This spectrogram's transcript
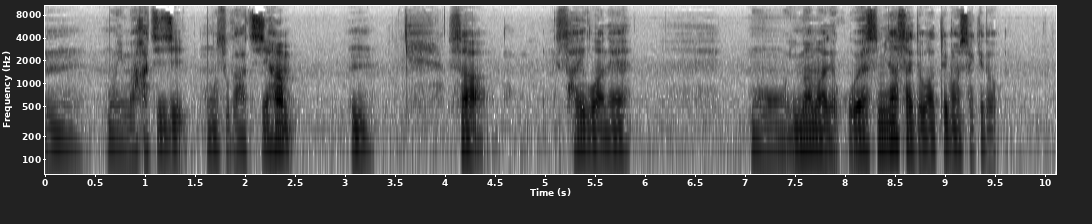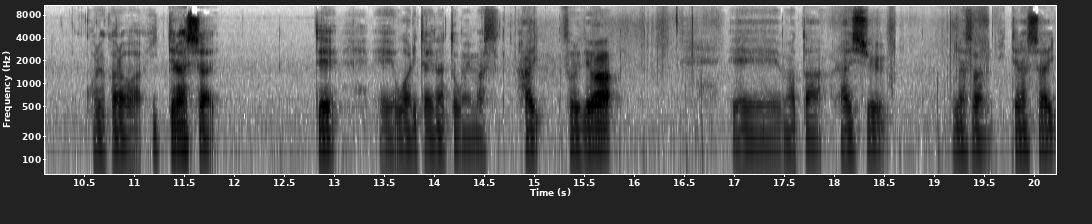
うん。もう今8時もうすぐ8時半。うん。さあ最後はねもう今までおやすみなさいで終わってましたけどこれからは「いってらっしゃい」で、えー、終わりたいなと思います。はい。それでは、えー、また来週皆さんいってらっしゃい。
